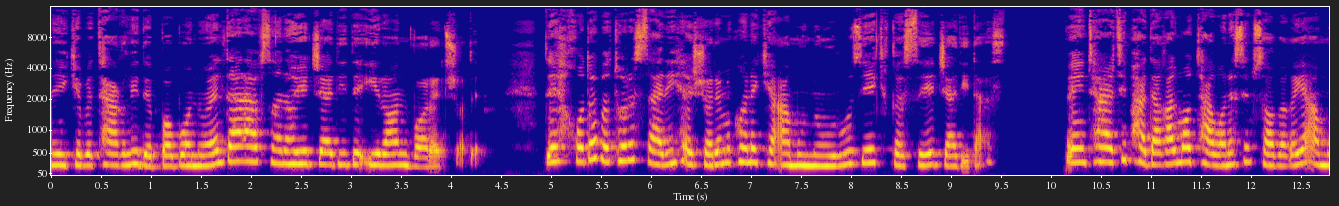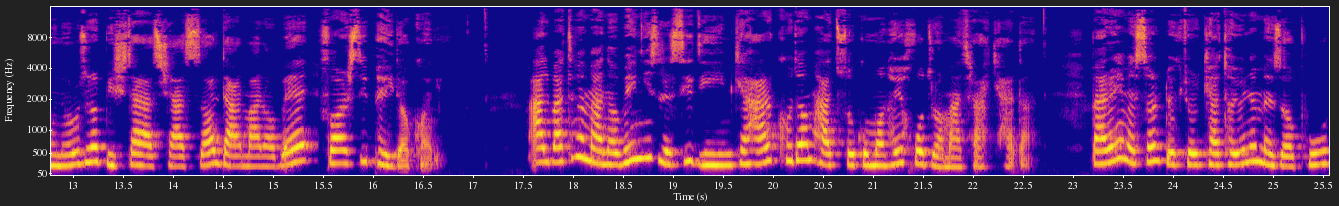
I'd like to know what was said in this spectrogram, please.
ای که به تقلید بابا نوئل در افسانه های جدید ایران وارد شده. ده خدا به طور سریح اشاره می‌کنه که امو نوروز یک قصه جدید است. به این ترتیب حداقل ما توانستیم سابقه امو نوروز را بیشتر از 60 سال در منابع فارسی پیدا کنیم. البته به منابع نیز رسیدیم که هر کدام حدس و گمانهای خود را مطرح کردند. برای مثال دکتر کتایون مزاپور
